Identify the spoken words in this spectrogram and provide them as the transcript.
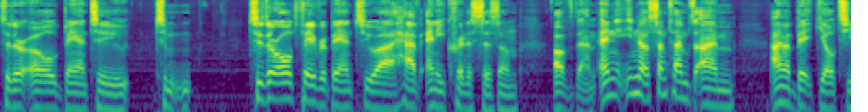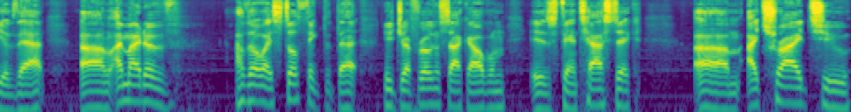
to their old band to to to their old favorite band to uh, have any criticism of them. And you know, sometimes I'm I'm a bit guilty of that. Um, I might have, although I still think that that new Jeff Rosenstock album is fantastic. Um, I tried to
